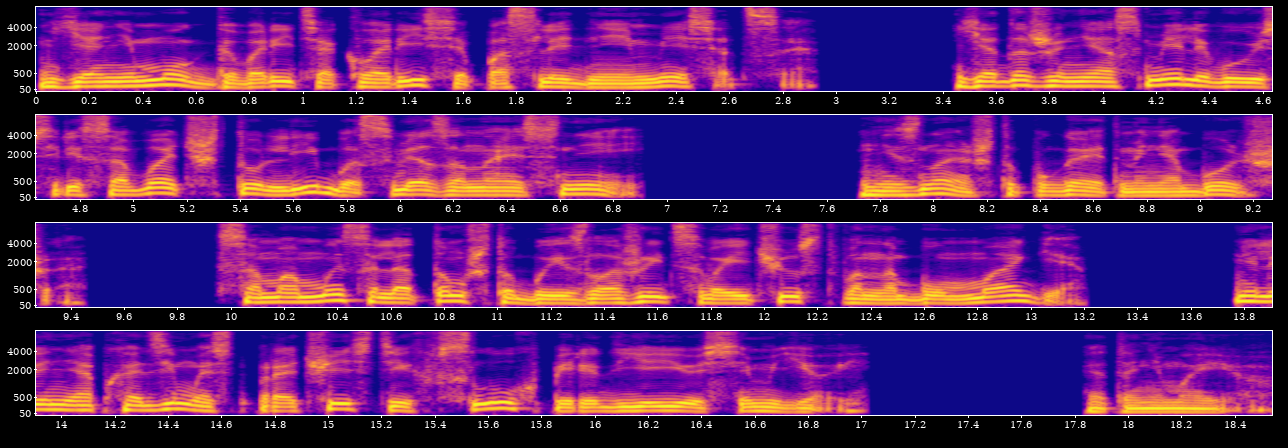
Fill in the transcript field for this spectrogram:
Я не мог говорить о Кларисе последние месяцы. Я даже не осмеливаюсь рисовать что-либо, связанное с ней. Не знаю, что пугает меня больше. Сама мысль о том, чтобы изложить свои чувства на бумаге, или необходимость прочесть их вслух перед ее семьей. Это не мое.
